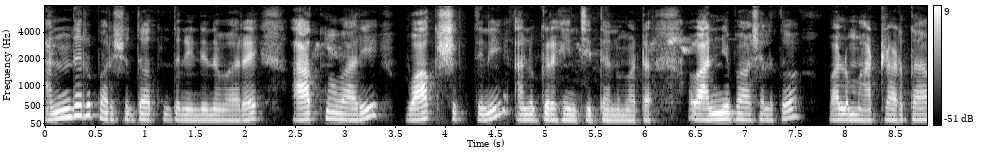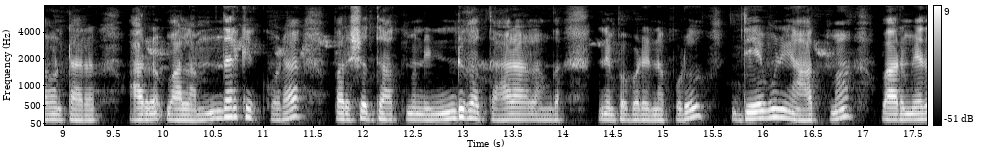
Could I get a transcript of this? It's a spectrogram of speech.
అందరూ పరిశుద్ధాత్మతో నిండిన వారే ఆత్మ వారి అనుగ్రహించిద్ది అనమాట అన్య భాషలతో వాళ్ళు మాట్లాడుతూ ఉంటారు. వారు వాళ్ళందరికీ కూడా పరిశుద్ధాత్మ నిండుగా ధారాళంగా నింపబడినప్పుడు దేవుని ఆత్మ వారి మీద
